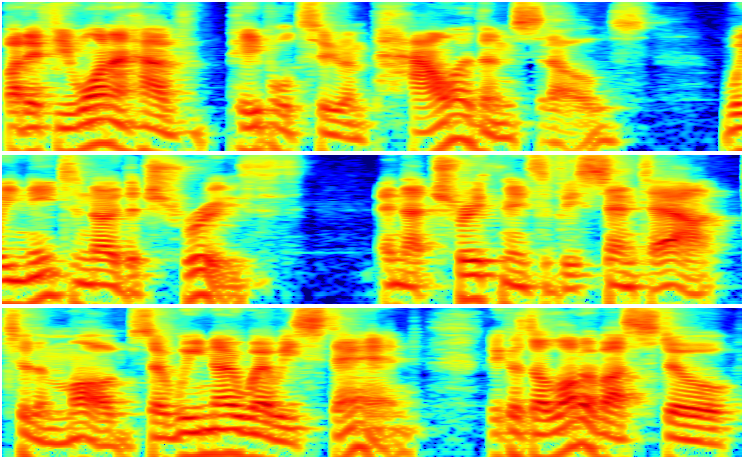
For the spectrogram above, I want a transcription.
But if you want to have people to empower themselves, we need to know the truth. And that truth needs to be sent out to the mob so we know where we stand. Because a lot of us still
